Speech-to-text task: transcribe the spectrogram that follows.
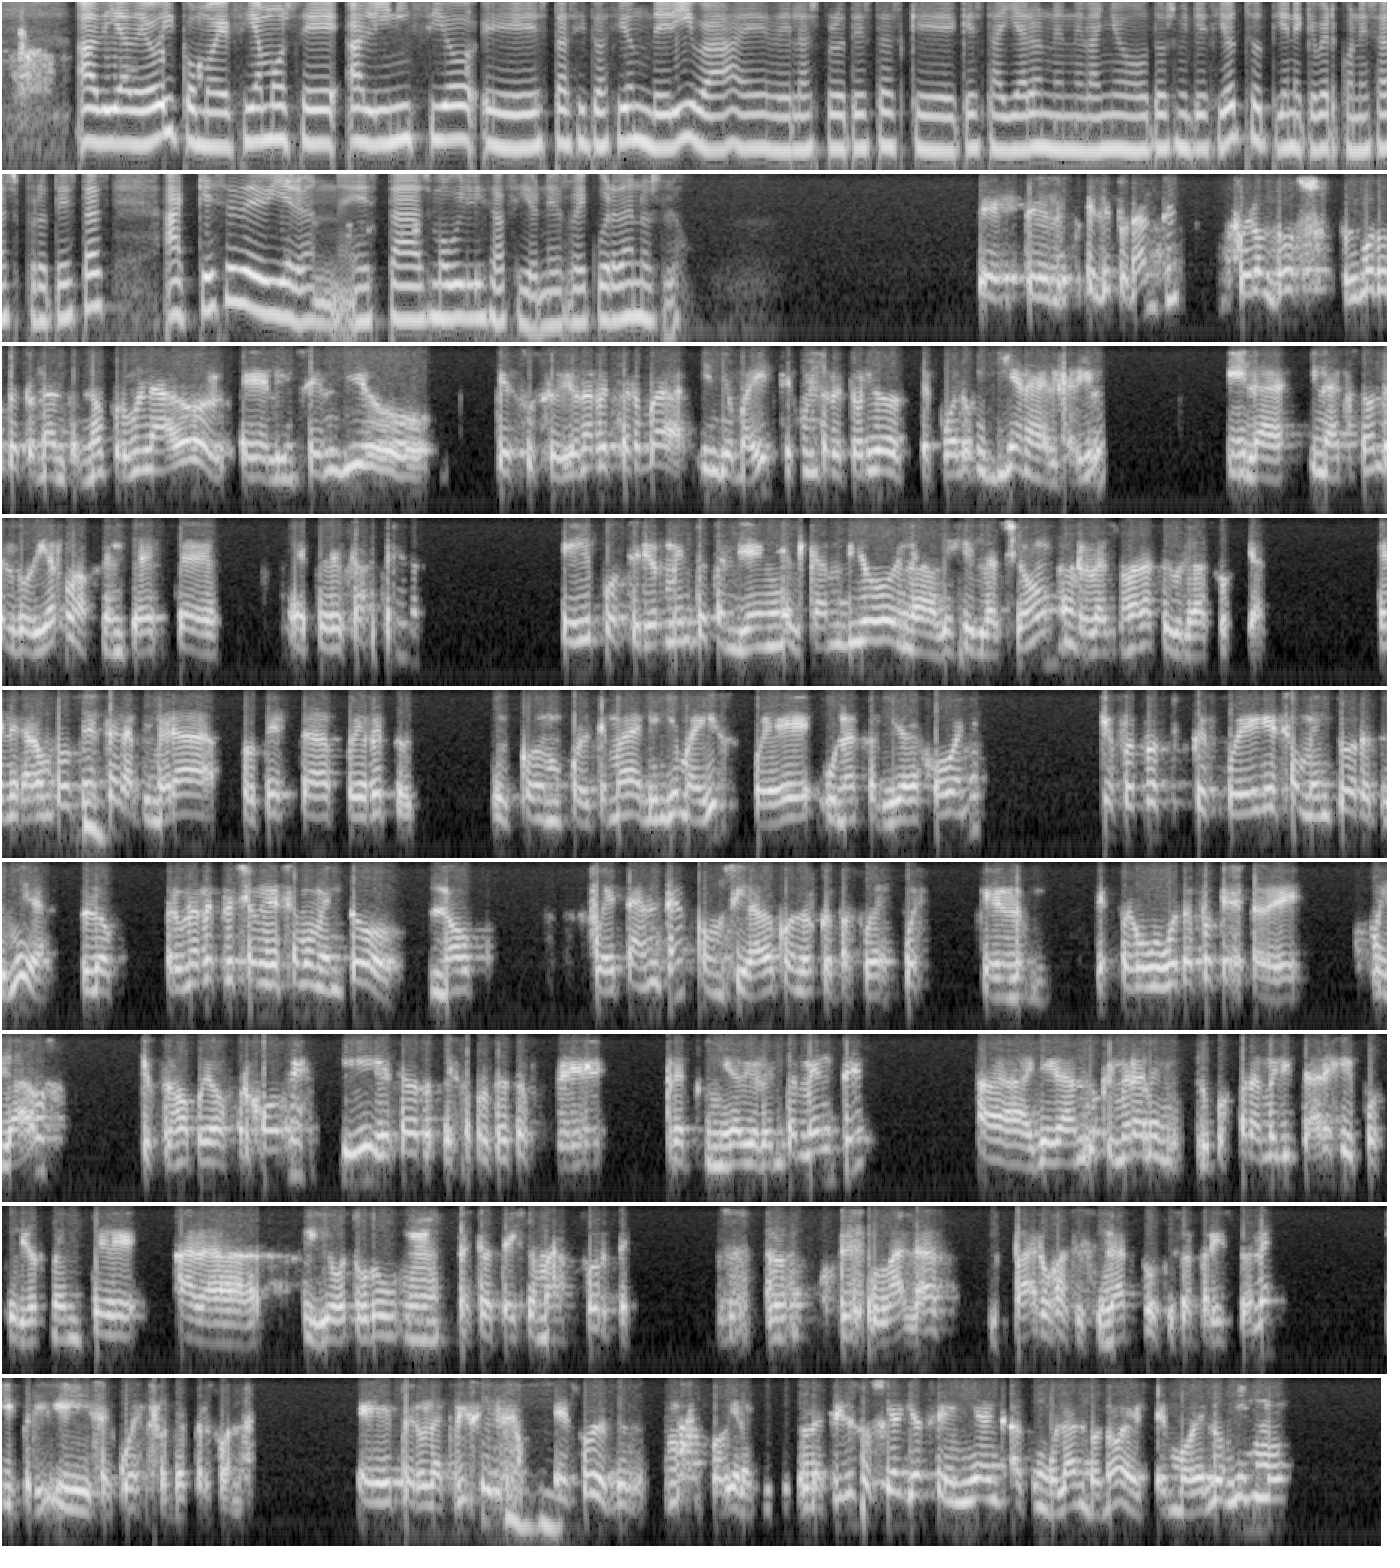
a día de hoy. Como decíamos eh, al inicio, eh, esta situación deriva de las protestas que, estallaron en el año 2018. Tiene que ver con esas protestas. ¿A qué se debieron estas movilizaciones? Recuérdanoslo. Este, el, detonante fueron dos, tuvimos dos detonantes, ¿no? Por un lado, el incendio que sucedió en la reserva Indio Maíz, que es un territorio de pueblos indígenas del Caribe, y la inacción del gobierno frente a este, este desastre. Y posteriormente también el cambio en la legislación en relación a la seguridad social. Generaron protestas. La primera protesta fue con, por el tema del indio maíz, fue una salida de jóvenes que fue, que fue en ese momento reprimida. Pero una represión en ese momento no fue tanta considerado con lo que pasó después, que después hubo otra protesta de jubilados que fueron apoyados por jóvenes y esa, protesta fue reprimida violentamente, uh, llegando primeramente grupos paramilitares y posteriormente a la dio toda una estrategia más fuerte. Entonces, balas, disparos, asesinatos, desapariciones y secuestros de personas. Eh, pero la crisis, eso más todavía la crisis, la crisis social ya se venía acumulando, ¿no? El, modelo mismo,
